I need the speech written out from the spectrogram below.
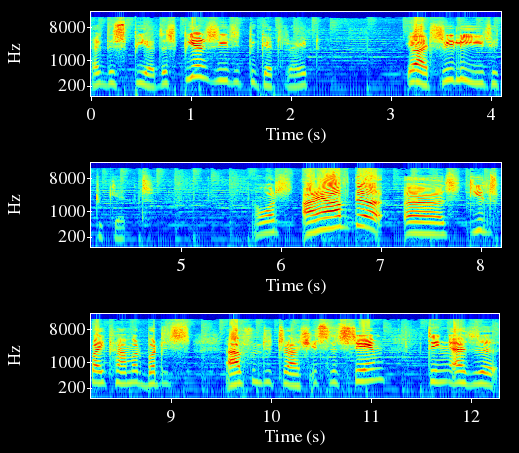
Like the spear. The spear is easy to get, right? Yeah, it's really easy to get. Now what's I have the uh, steel spiked hammer, but it's absolutely trash. It's the same thing as a,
